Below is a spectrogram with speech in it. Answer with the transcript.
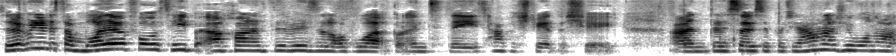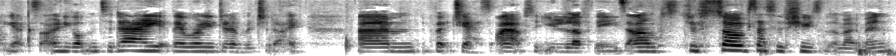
So I don't really understand why they were 40 but I kind of, there is a lot of work gone into the tapestry of the shoe. And they're so, so pretty. I haven't actually worn them out yet because I only got them today. They were only delivered today. Um, but yes, I absolutely love these. And I'm just so obsessed with shoes at the moment.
